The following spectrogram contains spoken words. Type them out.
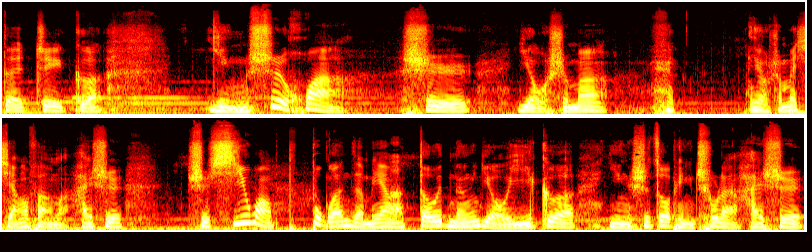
的这个影视化是有什么 有什么想法吗？还是？是希望不管怎么样都能有一个影视作品出来，还是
